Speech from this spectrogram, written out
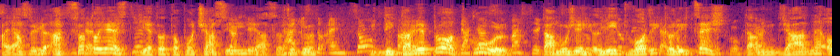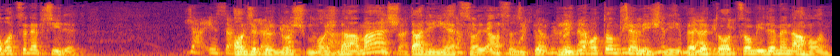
A já jsem řekl, a co to je? Je to to počasí? Já jsem řekl, když tam je plot, kůl, tam může lít vody, kolik chceš, tam žádné ovoce nepřijde. On řekl, nož možná máš tady něco. Já jsem řekl, klidně o tom přemýšlí, vedle toho, co my jdeme na hon.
